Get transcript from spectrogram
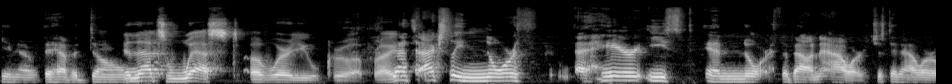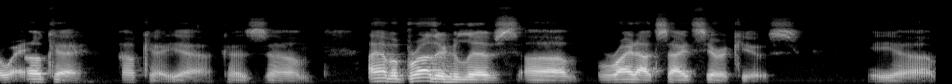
you know they have a dome. And that's west of where you grew up, right? That's actually north, a hair east and north, about an hour, just an hour away. Okay, okay, yeah. Because um, I have a brother who lives um, right outside Syracuse. He uh,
